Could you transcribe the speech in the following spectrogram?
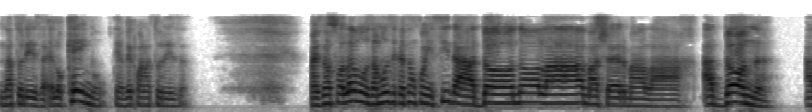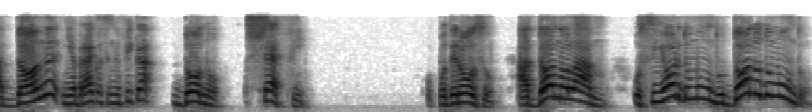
natureza. Eloqueino tem a ver com a natureza. Mas nós falamos na música tão conhecida Adon Olam Asher Malach. Adon. Adon, em hebraico, significa dono, chefe, o poderoso. Adon Olam, o senhor do mundo, o dono do mundo.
